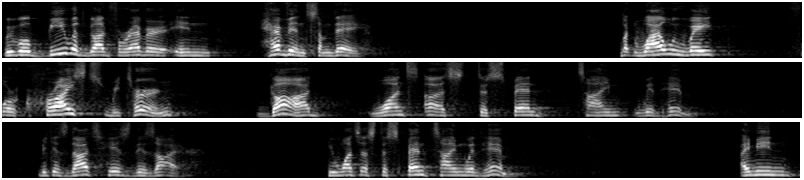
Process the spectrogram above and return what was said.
we will be with God forever in heaven someday. But while we wait for Christ's return, God wants us to spend time with Him because that's His desire. He wants us to spend time with Him. I mean,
